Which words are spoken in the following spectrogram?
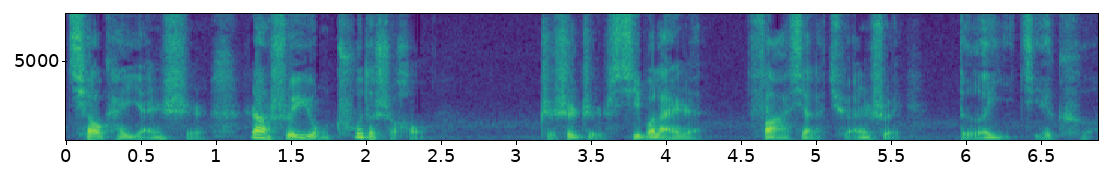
敲开岩石，让水涌出的时候，只是指希伯来人。发现了泉水，得以解渴。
